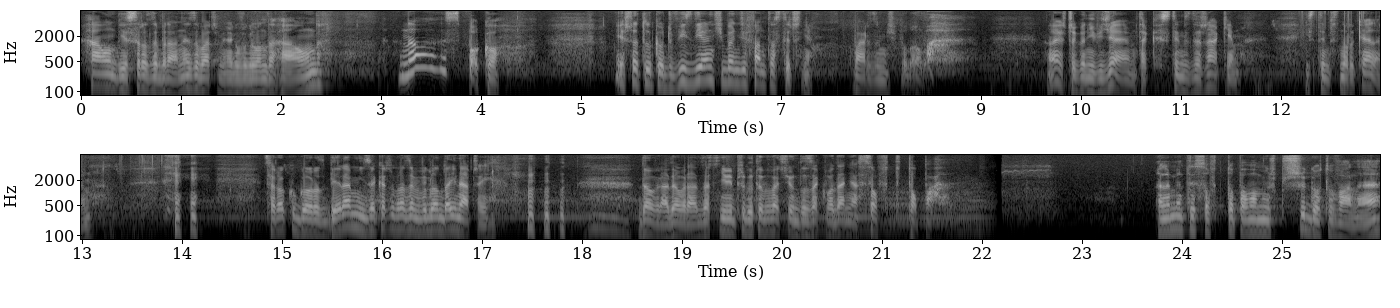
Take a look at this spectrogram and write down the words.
Hound jest rozebrany. Zobaczmy, jak wygląda Hound. No, spoko. Jeszcze tylko drzwi zdjąć i będzie fantastycznie. Bardzo mi się podoba. No, jeszcze go nie widziałem, tak z tym zderzakiem i z tym snorkelem. Co roku go rozbieram i za każdym razem wygląda inaczej. dobra, dobra, zacznijmy przygotowywać się do zakładania soft topa. Elementy soft topa mam już przygotowane.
